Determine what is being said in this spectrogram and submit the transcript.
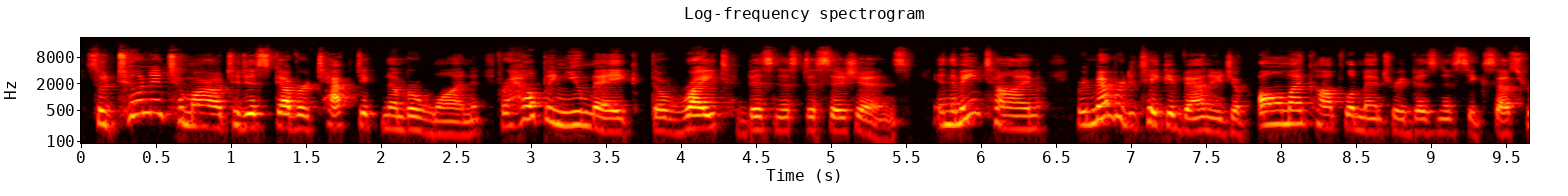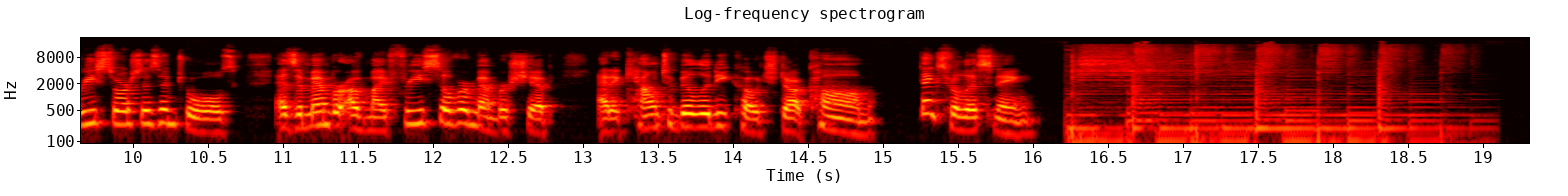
So tune in tomorrow to discover tactic number one for helping you make the right business decisions. In the meantime, remember to take advantage of all my complimentary business success resources and tools as a member of my free silver membership at accountabilitycoach.com. Thanks for listening.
